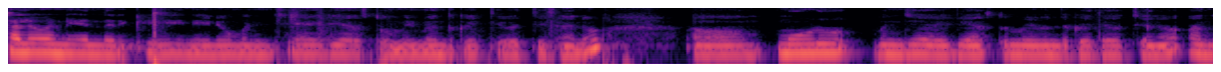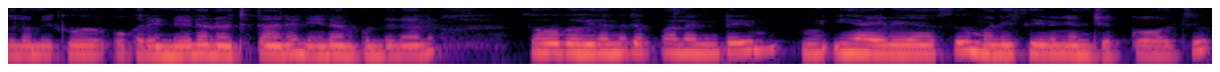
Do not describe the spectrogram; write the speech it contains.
హలో అండి అందరికీ. నేను మంచి ఐడియాస్తో మీ ముందుకైతే వచ్చేసాను. మూడు మంచి ఐడియాస్తో మీ ముందుకైతే వచ్చాను. అందులో మీకు ఒక రెండైనా నచ్చుతాయని నేను అనుకుంటున్నాను. సో ఒక విధంగా చెప్పాలంటే ఈ ఐడియాస్ మనీ సేవింగ్ అని చెప్పుకోవచ్చు.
